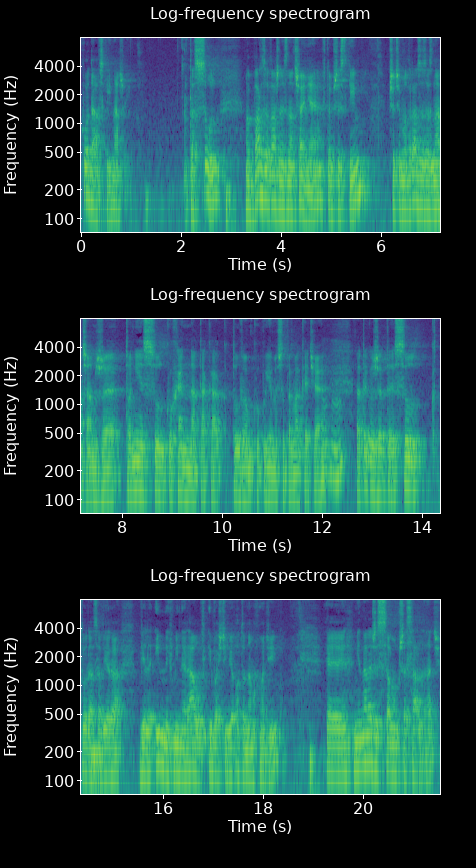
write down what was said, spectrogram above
kłodawskiej naszej. Ta sól ma bardzo ważne znaczenie w tym wszystkim, przy czym od razu zaznaczam, że to nie jest sól kuchenna taka, którą kupujemy w supermarkecie, mhm. dlatego że to jest sól, która zawiera wiele innych minerałów i właściwie o to nam chodzi. E, nie należy z solą przesadzać,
